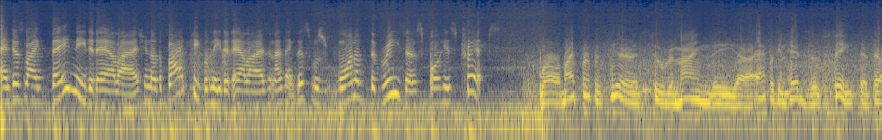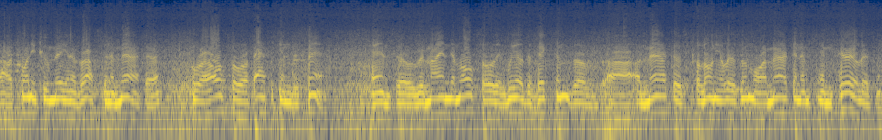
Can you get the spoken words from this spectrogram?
And just like they needed allies, you know, the black people needed allies, and I think this was one of the reasons for his trips. Well, my purpose here is to remind the uh, African heads of state that there are 22 million of us in America who are also of African descent, and to remind them also that we are the victims of uh, America's colonialism or American imperialism,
